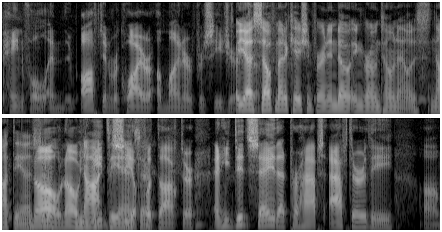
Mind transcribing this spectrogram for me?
painful and often require a minor procedure. Oh, yeah, self medication for an indo ingrown toenail is not the answer. no, no, you not need to see answer. a foot doctor. And he did say that perhaps after the um,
